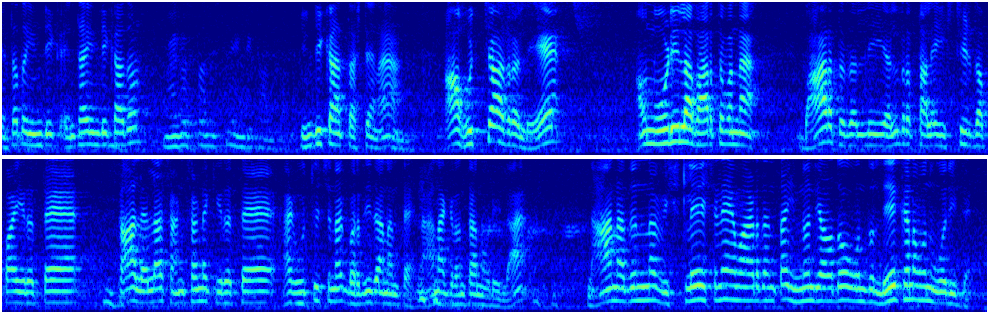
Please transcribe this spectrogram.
ಎಂಥದ್ದು ಇಂಡಿಕಾ ಎಂಥ ಇಂಡಿಕಾ ಅದು? ಇಂಡಿಕಾ ಅಂತ. ಇಂಡಿಕಾ ಅಂತ ಅಷ್ಟೇನಾ? ಆ ಹುಚ್ಚ ಅದರಲ್ಲಿ ಅವ್ನು ನೋಡಿಲ್ಲ ಭಾರತವನ್ನು. ಭಾರತದಲ್ಲಿ ಎಲ್ಲರ ತಲೆ ಇಷ್ಟಿಷ್ಟು ದಪ್ಪ ಇರುತ್ತೆ. ಕಾಲೆಲ್ಲ ಸಣ್ಣ ಸಣ್ಣಕ್ಕಿರುತ್ತೆ ಹಾಗೆ ಹುಚ್ಚು ಚೆನ್ನಾಗಿ ಬರೆದಿದ್ದಾನಂತೆ. ನಾನು ಆ ಗ್ರಂಥ ನೋಡಿಲ್ಲ. ನಾನು ಅದನ್ನು ವಿಶ್ಲೇಷಣೆ ಮಾಡಿದಂಥ ಇನ್ನೊಂದು ಯಾವುದೋ ಒಂದು ಲೇಖನವನ್ನು ಓದಿದ್ದೆ.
